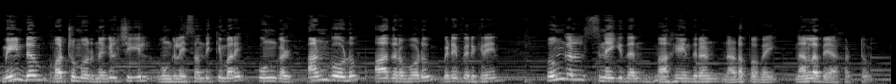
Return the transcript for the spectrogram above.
மீண்டும் மற்றும் ஒரு நிகழ்ச்சியில் உங்களை சந்திக்கும் வரை உங்கள் அன்போடும் ஆதரவோடும் விடைபெறுகிறேன். உங்கள் சிநேகிதன் மகேந்திரன் நடப்பவை நல்லவையாகட்டும்.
